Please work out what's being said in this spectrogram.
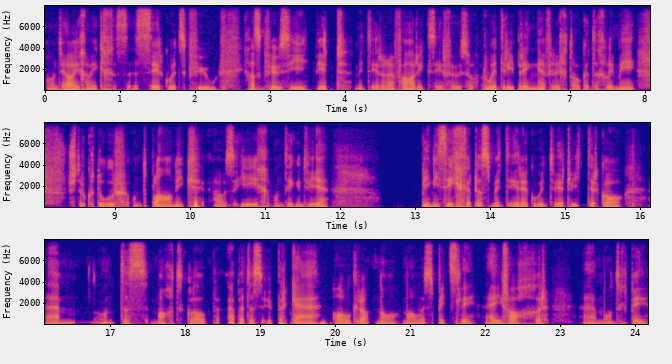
Und ja, ich habe wirklich ein sehr gutes Gefühl. Ich habe das Gefühl, sie wird mit ihrer Erfahrung sehr viel so Ruhe reinbringen, vielleicht auch ein bisschen mehr Struktur und Planung als ich und irgendwie bin ich sicher, dass mit ihr gut wird weitergehen. Ähm, und das macht, glaube ich, eben das Übergeben auch gerade noch mal ein bisschen einfacher. Ähm, und ich bin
